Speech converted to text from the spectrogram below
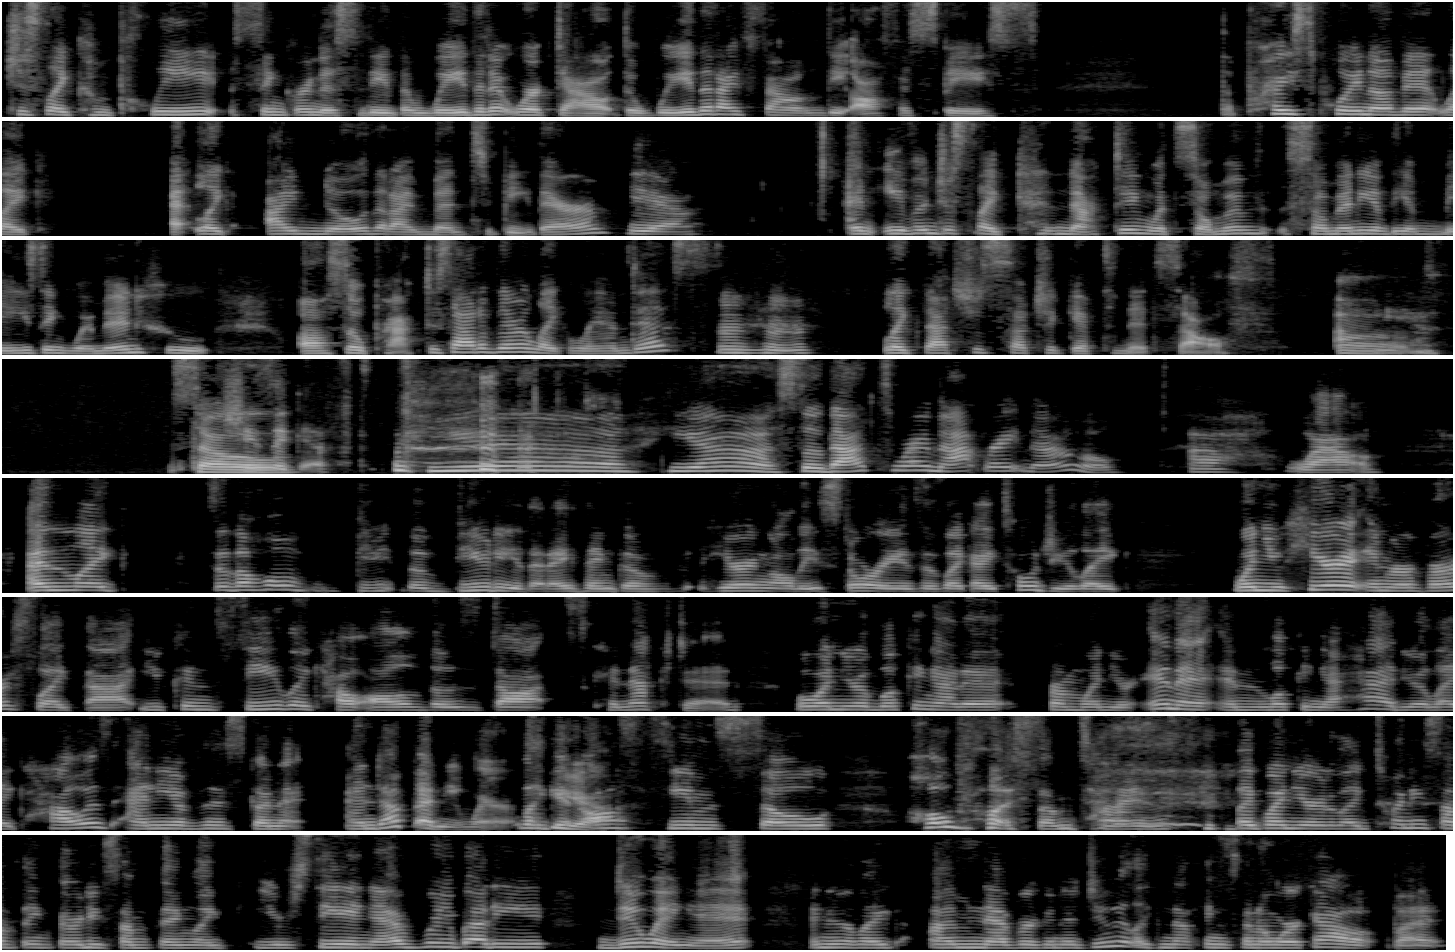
just like complete synchronicity the way that it worked out the way that i found the office space the price point of it like like i know that i'm meant to be there Yeah. And even just like connecting with so many so many of the amazing women who also practice out of there like landis Mm-hmm. like that's just such a gift in itself um Yeah. so She's a gift. yeah yeah so that's where i'm at right now Ah, wow. And like, so the whole be- the beauty that I think of hearing all these stories is like I told you, like when you hear it in reverse like that, you can see like how all of those dots connected. But when you're looking at it from when you're in it and looking ahead, you're like, how is any of this going to end up anywhere? Like it Yeah. all seems so hopeless sometimes. like when you're like 20 something, 30 something, like you're seeing everybody doing it and you're like, I'm never going to do it. Like nothing's going to work out. But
